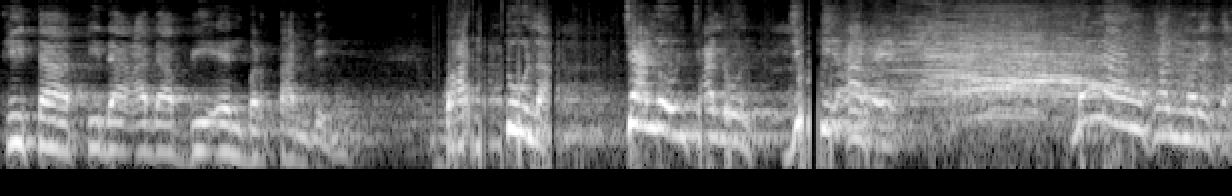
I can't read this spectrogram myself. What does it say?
kita tidak ada BN bertanding. Bantulah calon-calon GRS menangkan mereka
